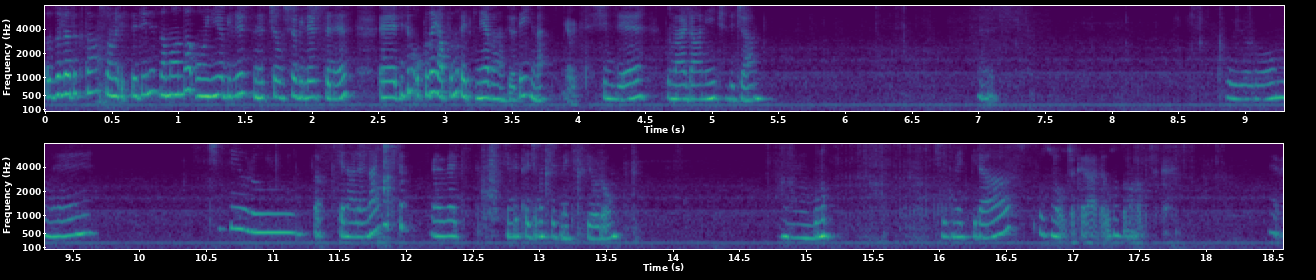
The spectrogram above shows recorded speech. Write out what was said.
Hazırladıktan sonra istediğiniz zaman da oynayabilirsiniz, çalışabilirsiniz. Ee, bizim okula yaptığımız etkinliğe benziyor değil mi? Evet. Şimdi bu merdaneyi çizeceğim. Evet. Koyuyorum ve çiziyorum. Bak kenarlarından geçtim. Evet. Şimdi tacımı çizmek istiyorum. Hmm, bunu çizmek biraz uzun olacak herhalde. Uzun zaman alacak. Evet.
